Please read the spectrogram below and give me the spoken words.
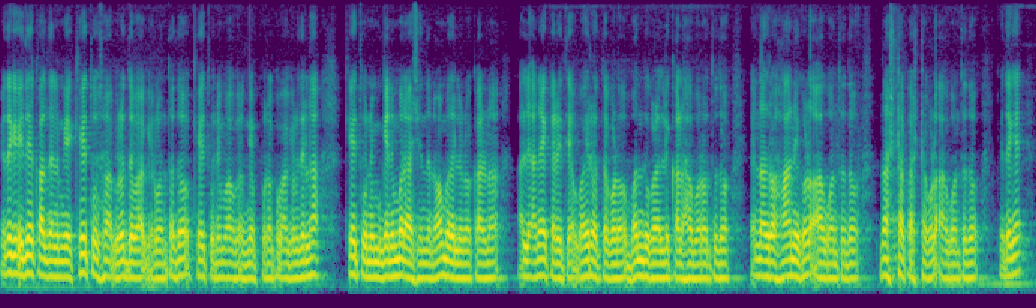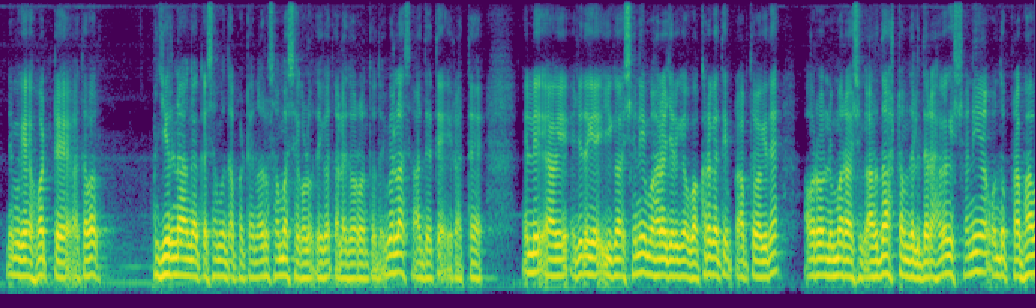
ಜೊತೆಗೆ ಇದೇ ಕಾಲದಲ್ಲಿ ನಿಮಗೆ ಕೇತು ಸಹ ವಿರುದ್ಧವಾಗಿರುವಂಥದ್ದು. ಕೇತು ನಿಮಗೆ ಪೂರಕವಾಗಿರುವುದಿಲ್ಲ. ಕೇತು ನಿಮಗೆ ನಿಮ್ಮ ರಾಶಿಯಿಂದ ನವಮದಲ್ಲಿರುವ ಕಾರಣ ಅಲ್ಲಿ ಅನೇಕ ರೀತಿಯ ವೈರತ್ವಗಳು ಬಂಧುಗಳಲ್ಲಿ ಕಲಹ ಬರುವಂಥದ್ದು, ಏನಾದರೂ ಹಾನಿಗಳು ಆಗುವಂಥದ್ದು, ನಷ್ಟ ಕಷ್ಟಗಳು ಆಗುವಂಥದ್ದು. ಜೊತೆಗೆ ನಿಮಗೆ ಹೊಟ್ಟೆ ಅಥವಾ ಜೀರ್ಣಾಂಗಕ್ಕೆ ಸಂಬಂಧಪಟ್ಟ ಏನಾದರೂ ಸಮಸ್ಯೆಗಳು ಈಗ ತಲೆದೋರುವಂಥದ್ದು ಇವೆಲ್ಲ ಸಾಧ್ಯತೆ ಇರುತ್ತೆ. ಇಲ್ಲಿ ಜೊತೆಗೆ ಈಗ ಶನಿ ಮಹಾರಾಜರಿಗೆ ವಕ್ರಗತಿ ಪ್ರಾಪ್ತವಾಗಿದೆ. ಅವರು ನಿಮ್ಮ ರಾಶಿಗೆ ಅರ್ಧಾಷ್ಟಮದಲ್ಲಿದ್ದಾರೆ. ಹಾಗಾಗಿ ಶನಿಯ ಒಂದು ಪ್ರಭಾವ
